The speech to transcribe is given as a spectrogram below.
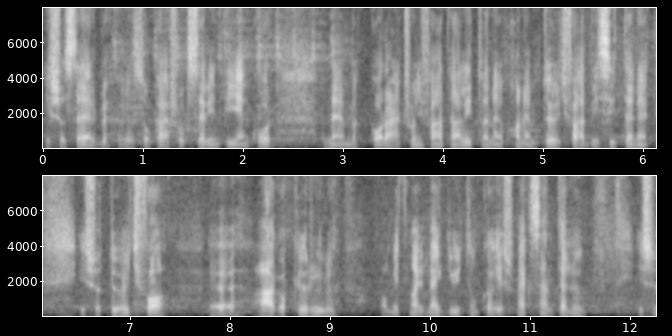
és a szerb szokások szerint ilyenkor nem karácsonyfát állítanak, hanem tölgyfát díszítenek, és a tölgyfa ága körül, amit majd meggyújtunk és megszentelünk, és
